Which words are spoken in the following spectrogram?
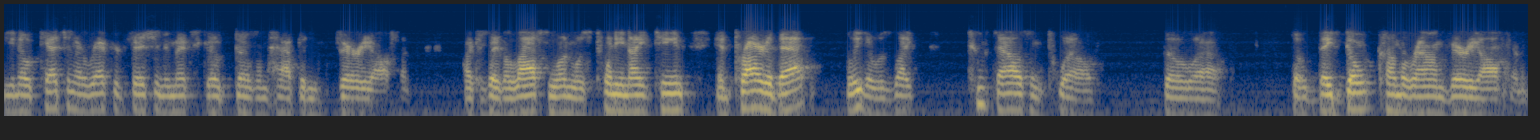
you know, catching a record fish in New Mexico doesn't happen very often. Like I say, the last one was 2019, and prior to that, I believe it was like 2012. So, uh, so they don't come around very often,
